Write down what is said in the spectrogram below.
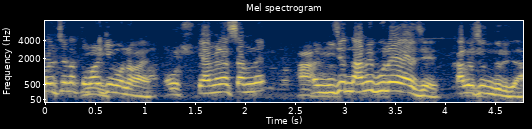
বলছে না তোমার কি মনে হয়? ক্যামেরার সামনে? হ্যাঁ। মানে নিজের নামই ভুলে গেছে কালো সুন্দরীরা।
